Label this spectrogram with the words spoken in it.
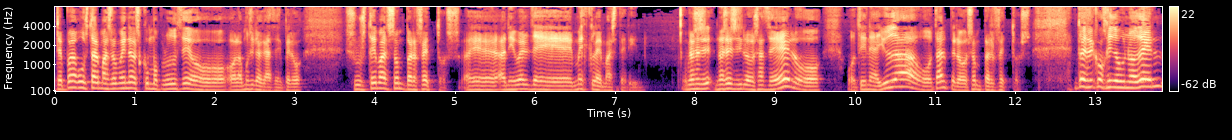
te puede gustar más o menos cómo produce o, la música que hace, pero sus temas son perfectos eh, a nivel de mezcla y mastering. No sé, no sé si los hace él o, o, tiene ayuda o tal, pero son perfectos. Entonces he cogido uno de él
